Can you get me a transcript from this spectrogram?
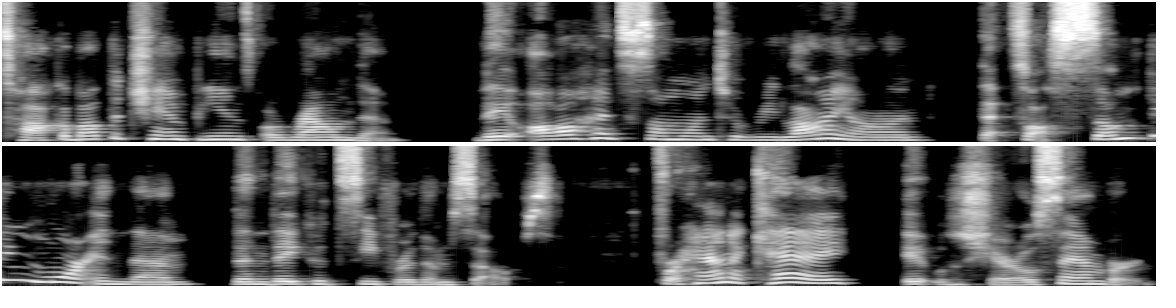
talk about the champions around them. They all had someone to rely on that saw something more in them than they could see for themselves. For Hannah Kay, it was Sheryl Sandberg.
